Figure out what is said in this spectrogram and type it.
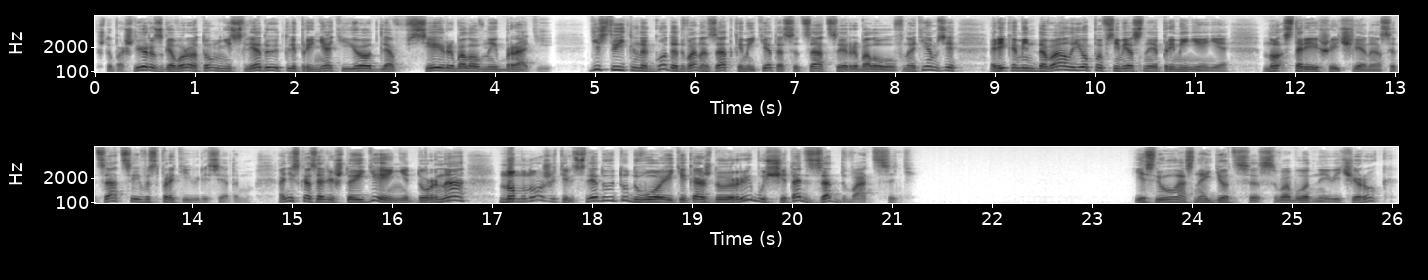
что пошли разговоры о том, не следует ли принять ее для всей рыболовной братьи, Действительно, года два назад Комитет Ассоциации рыболовов на Темзе рекомендовал ее повсеместное применение, но старейшие члены ассоциации воспротивились этому. Они сказали, что идея не дурна, но множитель следует удвоить и каждую рыбу считать за 20. Если у вас найдется свободный вечерок,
